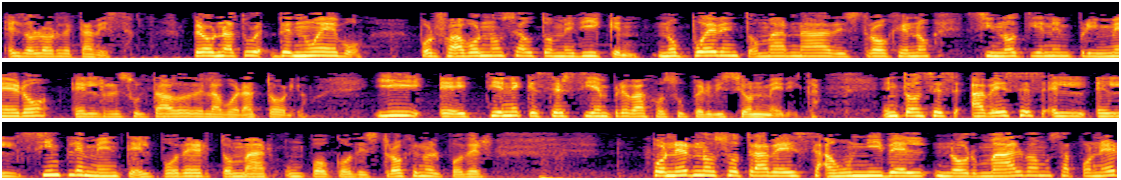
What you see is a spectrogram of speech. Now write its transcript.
el dolor de cabeza. Pero de nuevo, por favor no se automediquen, no pueden tomar nada de estrógeno si no tienen primero el resultado del laboratorio y eh, tiene que ser siempre bajo supervisión médica. Entonces, a veces el, el simplemente el poder tomar un poco de estrógeno, el poder ponernos otra vez a un nivel normal, vamos a poner,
